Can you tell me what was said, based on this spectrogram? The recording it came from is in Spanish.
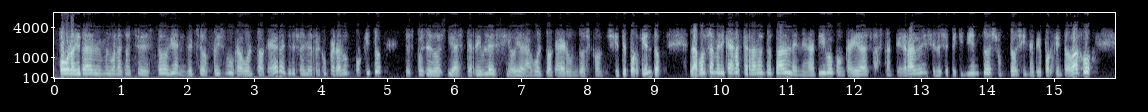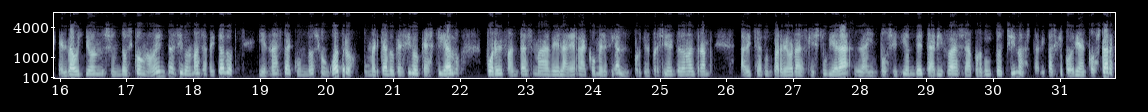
Hola, ¿qué tal? Muy buenas noches. Todo bien. De hecho, Facebook ha vuelto a caer. Ayer se había recuperado un poquito después de dos días terribles y hoy ha vuelto a caer un 2,7%. La bolsa americana ha cerrado en total en negativo con caídas bastante graves. El S&P 500 un 2,5% abajo, el Dow Jones un 2,90 ha sido el más afectado y el Nasdaq un 2,4. Un mercado que ha sido castigado por el fantasma de la guerra comercial, porque el presidente Donald Trump ha dicho hace un par de horas que estudiará la imposición de tarifas a productos chinos, tarifas que podrían costar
